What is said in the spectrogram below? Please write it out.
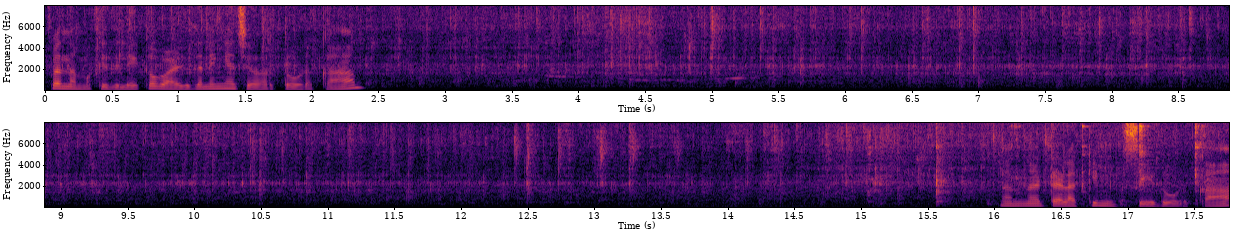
ഇപ്പം നമുക്കിതിലേക്ക് വഴുതനങ്ങ ചേർത്ത് കൊടുക്കാം. നന്നായിട്ട് ഇളക്കി മിക്സ് ചെയ്ത് കൊടുക്കാം.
